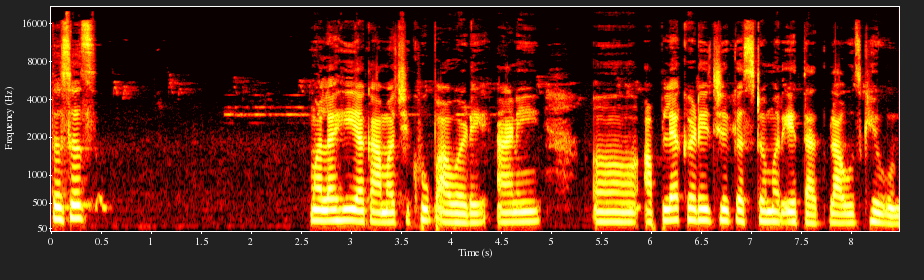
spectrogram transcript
तसंच मलाही या कामाची खूप आवड आहे आणि आपल्याकडे जे कस्टमर येतात ब्लाऊज घेऊन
